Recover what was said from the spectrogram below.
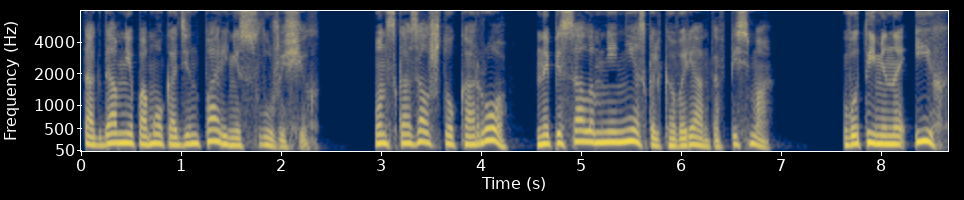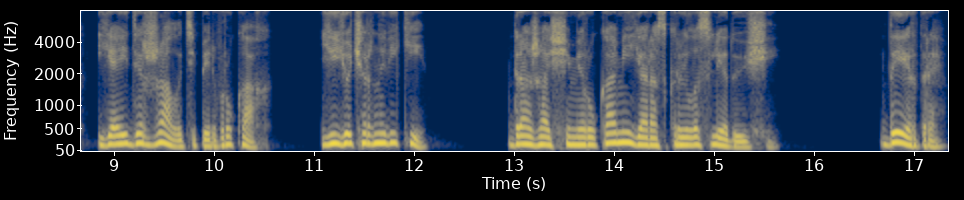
Тогда мне помог один парень из служащих. Он сказал, что Каро написала мне несколько вариантов письма. Вот именно их я и держала теперь в руках. Ее черновики. Дрожащими руками я раскрыла следующий. Дейрдре.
